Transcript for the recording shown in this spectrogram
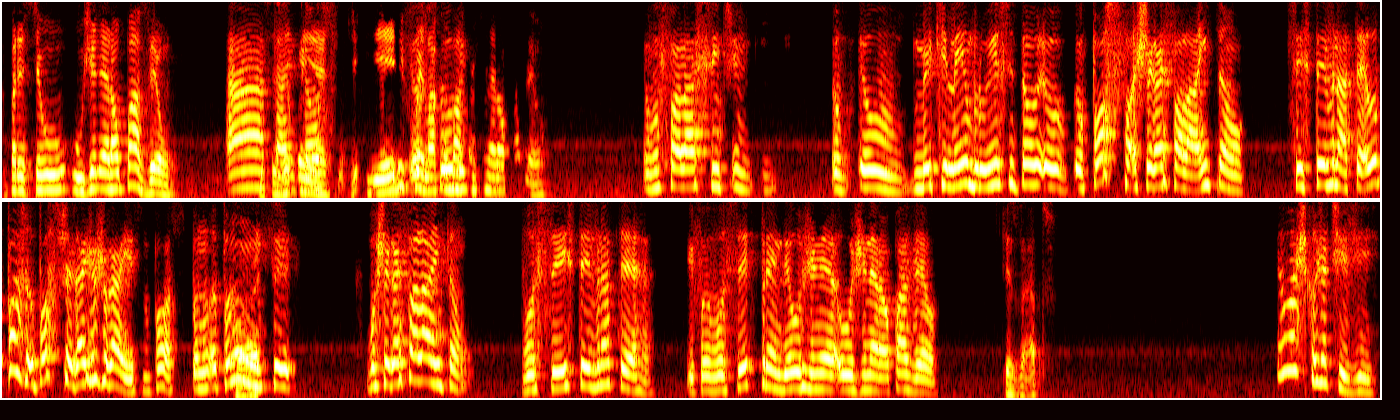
Apareceu o General Pavel. Ah, tá. Então, e ele foi lá soube... combater o General Pavel eu vou falar assim, eu, eu meio que lembro isso, então eu, eu posso chegar e falar, então, você esteve na Terra. Eu posso, eu posso chegar e já jogar isso, não posso? Pra não, pra não ser. Vou chegar e falar, então, você esteve na Terra. E foi você que prendeu o, gene- o general Pavel. Exato. Eu acho que eu já te vi.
